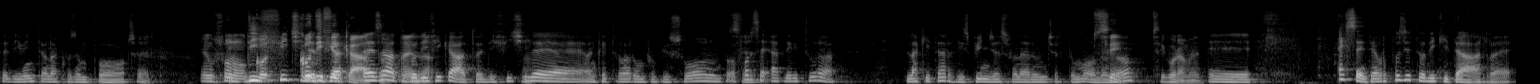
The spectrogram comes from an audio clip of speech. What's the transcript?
Certo. diventa una cosa un po' Certo. È un suono difficile. codificato. sca- esatto, esatto. codificato. È difficile anche trovare un po' più suono, un po'- Sì. forse addirittura la chitarra ti spinge a suonare in un certo modo, Sì, no? sicuramente. E, e senti, a proposito di chitarre,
